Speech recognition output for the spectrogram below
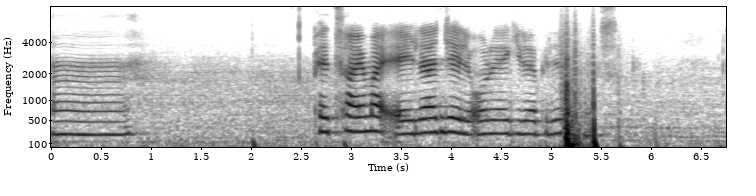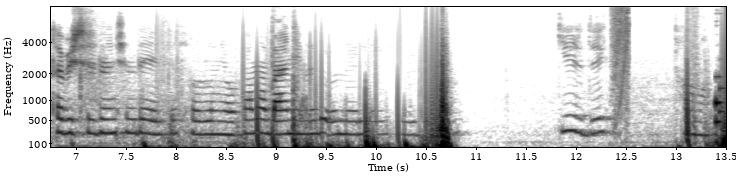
Hmm. Pet sayma eğlenceli oraya girebilirsiniz. Tabii sizin için değilse sorun yok ama ben yine de önerileri söylüyorum. Girdik. Tamam.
